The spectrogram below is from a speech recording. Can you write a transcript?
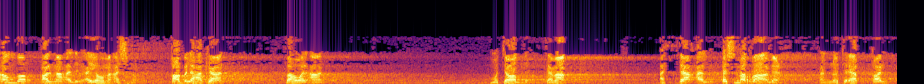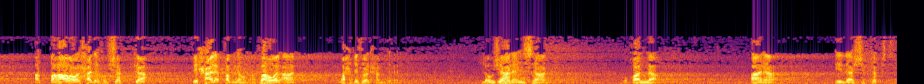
انظر قال ما أدري أيهما أسبق قبلها كان فهو الآن. متوضئ تمام. القسم الرابع أنه تيقن الطهارة والحدث وشك في حال قبلهما. فهو الآن. محدث والحمد لله. لو جاءنا إنسان وقال لا أنا إذا شككت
